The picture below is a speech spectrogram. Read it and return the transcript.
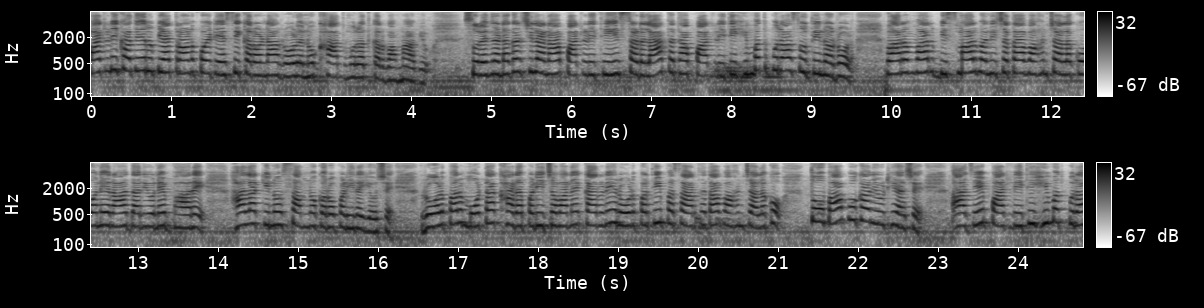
પાટડી ખાતે રૂપિયા ત્રણ પોઈન્ટ એંસી કરોડના રોડનું ખાતમુહૂર્ત કરવામાં આવ્યું. સુરેન્દ્રનગર જિલ્લાના પાટડીથી સડલા તથા પાટડીથી હિંમતપુરા સુધીનો રોડ વારંવાર બિસ્માર બની જતા વાહન ચાલકો અને રાહદારીઓને ભારે હાલાકીનો સામનો કરવો પડી રહ્યો છે. રોડ પર મોટા ખાડા પડી જવાને કારણે રોડ પરથી પસાર થતા વાહન ચાલકો તોબા પોકારી ઉઠ્યા છે. આજે પાટડીથી હિંમતપુરા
